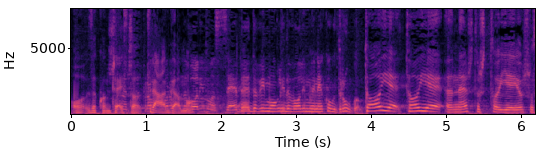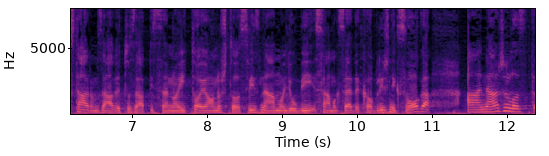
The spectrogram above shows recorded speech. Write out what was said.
o, za kojom često znači, tragamo. da volimo sebe da bi mogli da volimo i nekog drugog. To je, to je nešto što je još u starom zavetu zapisano i to je ono što svi znamo, ljubi samog sebe kao bližnjeg svoga, a nažalost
